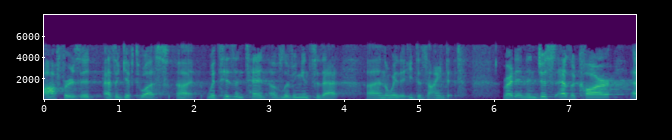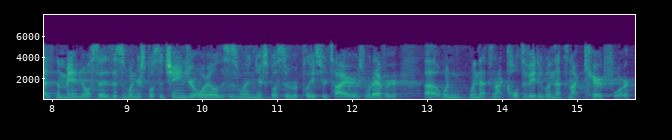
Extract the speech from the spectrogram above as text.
offers it as a gift to us uh, with His intent of living into that uh, in the way that He designed it. Right, and then just as a car, as the manual says, this is when you're supposed to change your oil, this is when you're supposed to replace your tires, whatever. Uh, when when that's not cultivated, when that's not cared for,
